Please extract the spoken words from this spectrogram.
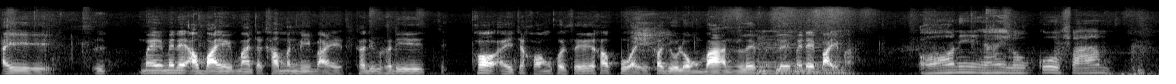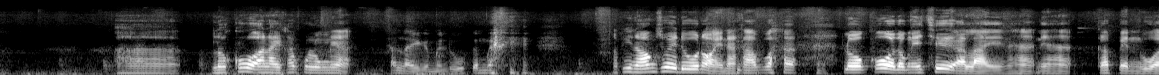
ไอไม่ไม่ได้เอาใบมาจากเขามันมีใบคดีคดีพ่อไอเจ้าของคนซื้อเขาป่วยเขาอยู่โรงพยาบาลเลยอืมเลยไม่ได้ใบมา อ๋อ นี่ไงโลโก้ฟาร์มเอ่อโลโก้อะไรครับคุณลุงเนี่ย อะไรก็ไม่รู้ก็ไม่แล้วพี่น้องช่วยดูหน่อยนะครับว่าโลโก้ตรงนี้ชื่ออะไรนะฮะเนี่ยฮะก็เป็นวัว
